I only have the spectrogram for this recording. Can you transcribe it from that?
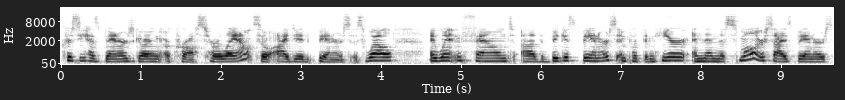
Chrissy has banners going across her layout, so I did banners as well. I went and found uh, the biggest banners and put them here, and then the smaller size banners,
